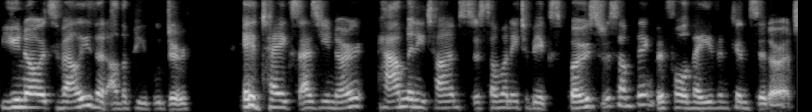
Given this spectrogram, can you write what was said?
you know its value that other people do. It takes, as you know, how many times does someone need to be exposed to something before they even consider it?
